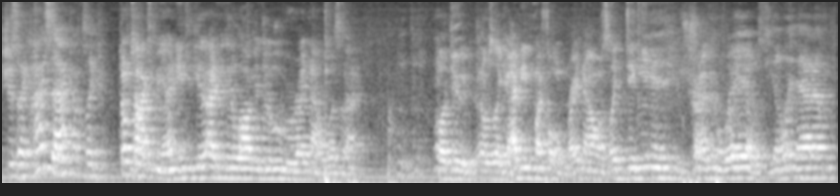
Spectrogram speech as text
she was like, hi Zach. I was like, don't talk to me. I need to get, I need to log into Uber right now, wasn't I? Oh, dude, I was like, I need my phone right now. I was like digging in. He was driving away. I was yelling at him.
